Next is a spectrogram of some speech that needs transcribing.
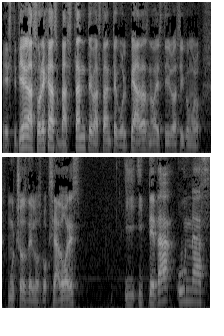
Este, tiene las orejas bastante, bastante golpeadas, ¿no? Estilo así como muchos de los boxeadores. Y, te da unas,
